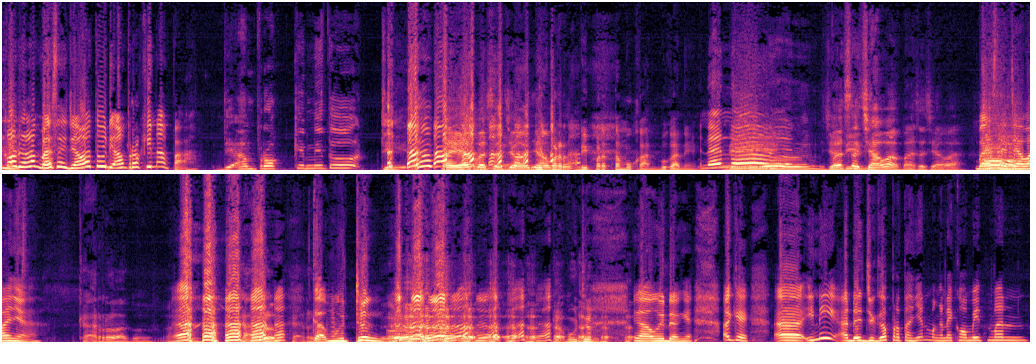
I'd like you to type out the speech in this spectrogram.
Kalau dalam bahasa Jawa tuh diamprokin apa? Diamprokin itu di apa ya bahasa Jawanya? Diper- dipertemukan bukan ya? Nah, nah. bahasa Jawa, bahasa Jawa. Bahasa Oh. Jawanya. Karo aku. Karo, karo. Gak mudeng. Gak mudeng. Gak mudeng ya. Oke, eh, ini ada juga pertanyaan mengenai komitmen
